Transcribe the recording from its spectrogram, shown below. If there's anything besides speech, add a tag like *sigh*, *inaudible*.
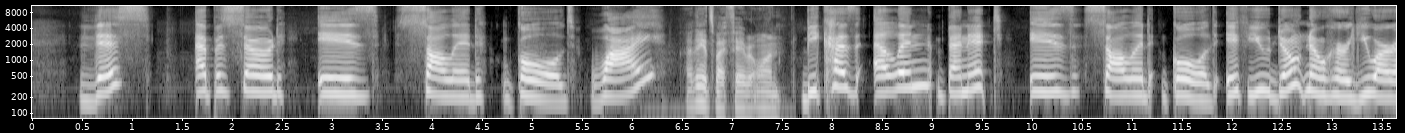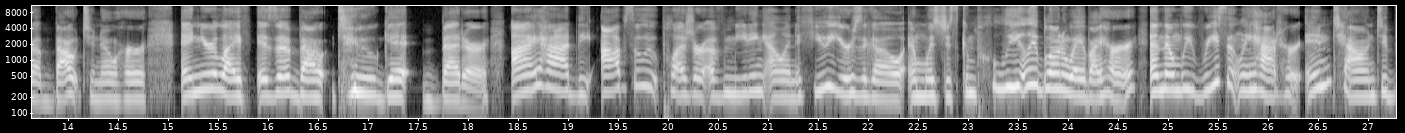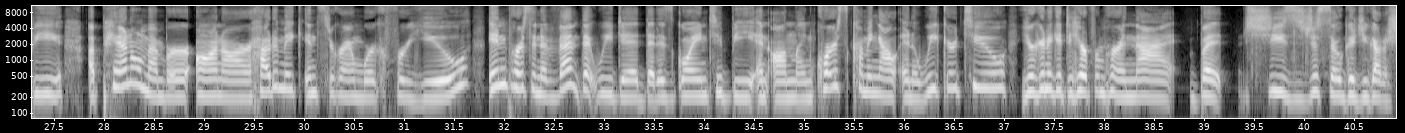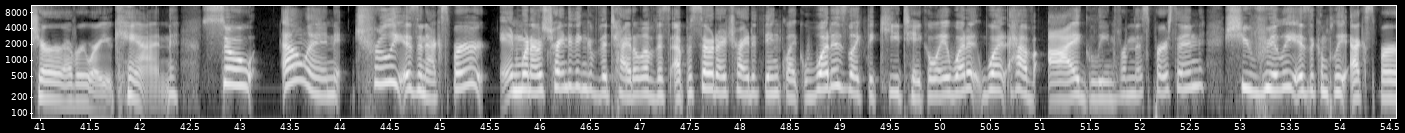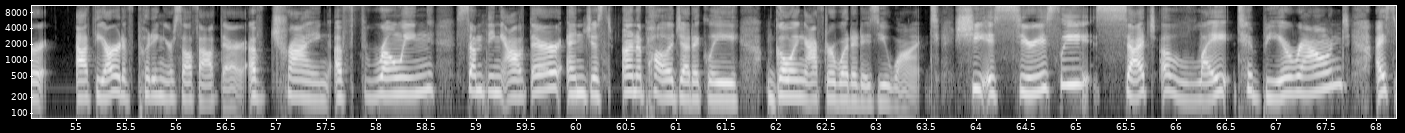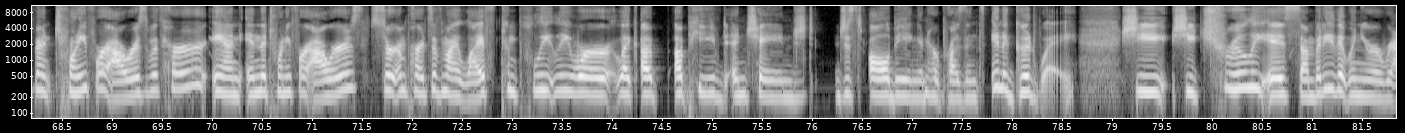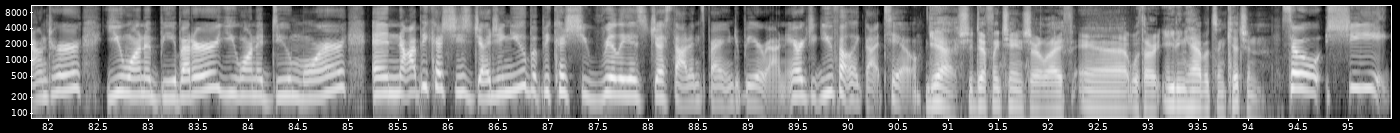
This episode is solid gold. Why? I think it's my favorite one. Because Ellen Bennett is solid gold. If you don't know her, you are about to know her, and your life is about *laughs* to get better. I had the absolute pleasure of meeting Ellen a few years ago and was just completely blown away by her. And then we recently had her in town to be a panel member on our How to Make Instagram Work for You in person event that we did that is going to be an online course coming out in a week or two. You're going to get to hear from her in that, but she's just so good you got to share her everywhere you can. So Ellen truly is an expert. And when I was trying to think of the title of this episode, I tried to think like what is like the key takeaway? What what have I gleaned from this person? She really is a complete expert at the art of putting yourself out there, of trying, of throwing something out there and just unapologetically going after what it is you want. She is seriously such a light to be around. I spent 24 hours with her, and in the 24 hours, certain parts of my life completely were like up, upheaved and changed just all being in her presence in a good way. She she truly is somebody that when you're around her, you want to be better, you want to do more, and not because she's judging you, but because she really is just that inspiring to be around. Eric, you felt like that too. Yeah, she definitely changed our life uh, with our eating habits and kitchen. So she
